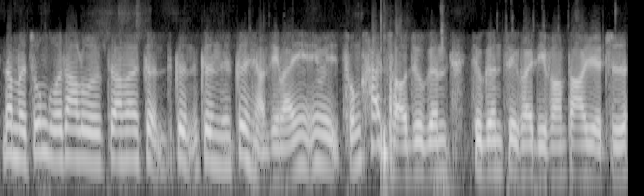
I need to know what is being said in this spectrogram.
那么中国大陆当然更更更更想进来，因因为从汉朝就跟就跟这块地方大月支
